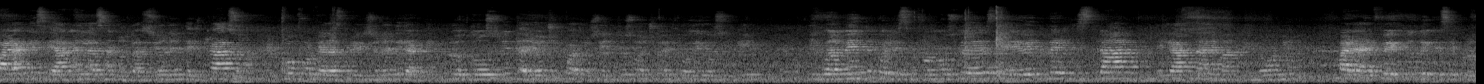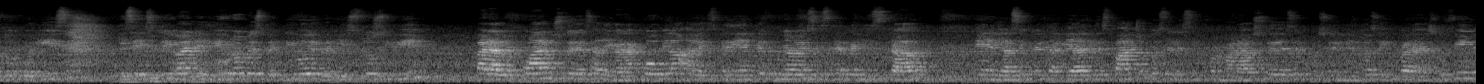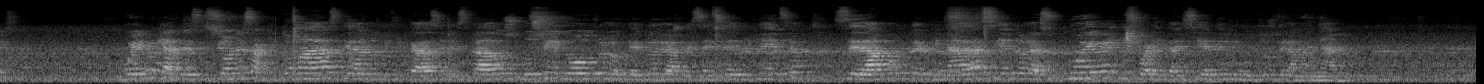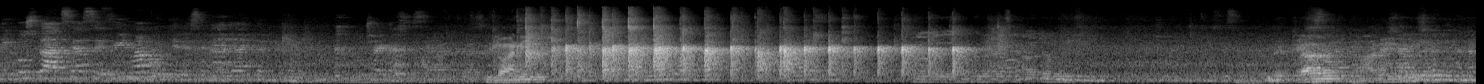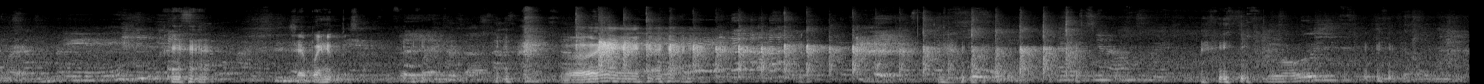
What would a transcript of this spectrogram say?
para que se hagan las anotaciones del caso conforme a las previsiones del artículo 238 y 408 del Código Civil. Igualmente, pues el acta de matrimonio para efectos de que se protocolice y se inscriba en el libro respectivo del registro civil, para lo cual ustedes alegarán copia al expediente una vez esté registrado en la Secretaría del Despacho, pues se les informará a ustedes el procedimiento a seguir para estos fines. Bueno, las decisiones aquí tomadas quedan notificadas en estados, no siendo otro el objeto de la presente diligencia, se da por terminada siendo las 9 y 47 minutos de la mañana. En constancia se firma por quienes en ella intervinieron. Muchas gracias. Y los anillos. Eh, Se puede empezar.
